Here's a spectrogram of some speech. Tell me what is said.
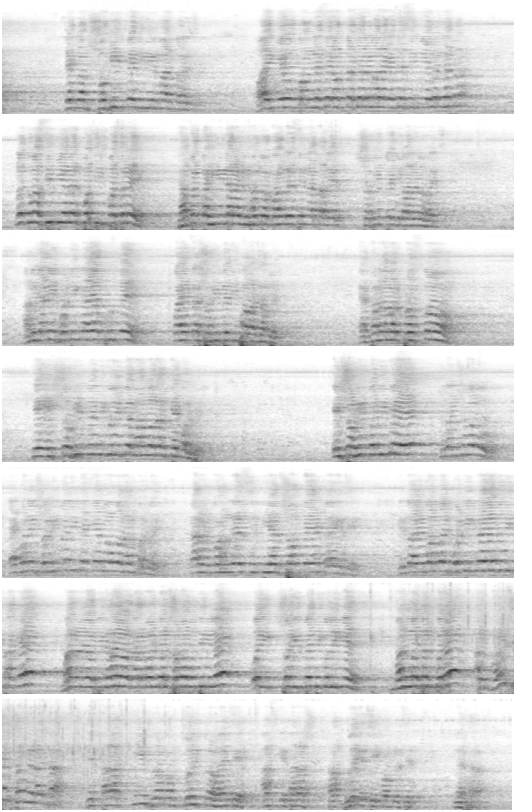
দেখলাম শহীদ বেদি নির্মাণ করেছে। হয় কেউ কংগ্রেসের অত্যাচারে মারা গেছে সিপিএম এর নেতা, নতুবা সিপিএম এর পঁচিশ বছরে ঘাতক বাহিনী দ্বারা নিহত কংগ্রেসের নেতাদের শহীদ বেদি বানানো হয়েছে। আমি জানি ভোটিং রায় খুঁজতে কয়েকটা শহীদ বেদি পাওয়া যাবে। এখন আমার প্রশ্ন, যে এই শহীদ বেদিগুলিতে মাল্যদান কে করবে? এই শহীদ বেদিতে সুধাংশু বাবু, এখন এই শহীদ বেদিতে কে মাল্যদান করবে? কারণ কংগ্রেস সিপিএম সব হয়ে গেছে। কিন্তু আমি বলব, এই ভোটিং রায় যদি থাকে, মাননীয় বিধায়ক আর মন্ডল সভাপতি মিলে ওই শহীদ বেদিগুলিকে মাল্যদান করে আর মানুষের সামনে রাখা যে তারা কি রকম চরিত্র হয়েছে, আজকে তারা তা ভুলে গেছে এই কংগ্রেসের নেতারা।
